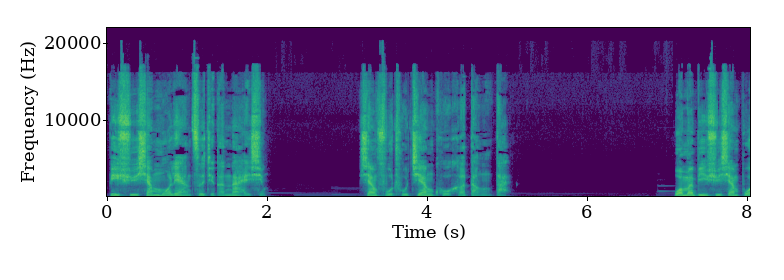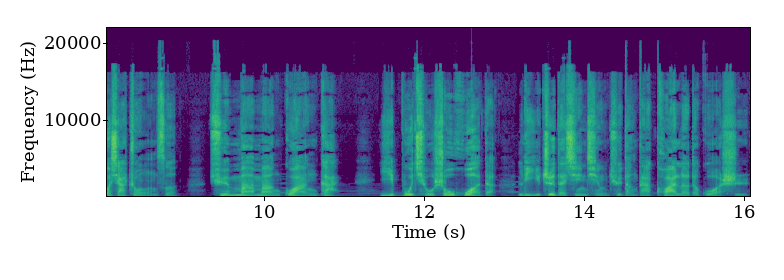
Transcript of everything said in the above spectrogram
必须先磨练自己的耐性，先付出艰苦和等待。我们必须先播下种子，去慢慢灌溉，以不求收获的。理智的心情去等待快乐的果实，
